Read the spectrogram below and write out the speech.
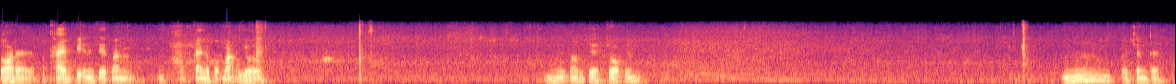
តោះតែបន្ថែមពាក្យនេះទៀតបានតែលោកពិបាកយល់នេះបានវាជាជាប់អញ្ចឹងអឺទៅចឹងទៅ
